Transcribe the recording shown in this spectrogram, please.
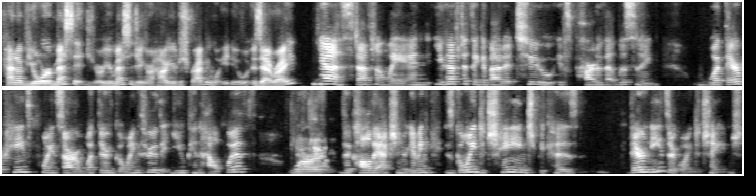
kind of your message or your messaging or how you're describing what you do. Is that right? Yes, definitely. And you have to think about it too. It's part of that listening. What their pain points are and what they're going through that you can help with, or okay. the call to action you're giving is going to change because their needs are going to change.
